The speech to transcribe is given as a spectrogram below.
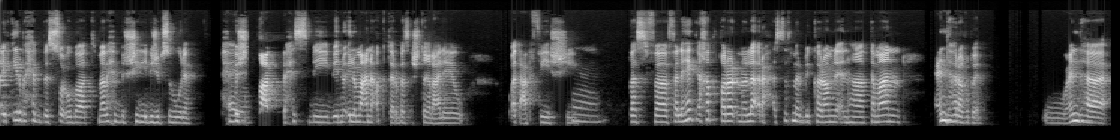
اللي كتير بحب الصعوبات ما بحب الشيء اللي بيجي بسهولة بحب الشيء أيوة. الصعب بحس بإنه له معنى أكثر بس أشتغل عليه و... وأتعب فيه الشيء. بس ف... فلهيك أخذت قرار إنه لا راح أستثمر بكرم لأنها كمان عندها رغبة وعندها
